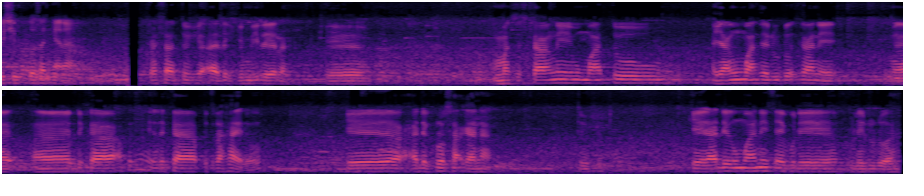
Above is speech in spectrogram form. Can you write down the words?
bersyukur sangat lah. Perasaan tu ada gembira lah. Kira masa sekarang ni rumah tu yang rumah saya duduk sekarang ni uh, dekat apa ni dekat Petra tu dia ada kerosakan lah. Tu Okay, ada rumah ni saya boleh boleh duduk lah.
